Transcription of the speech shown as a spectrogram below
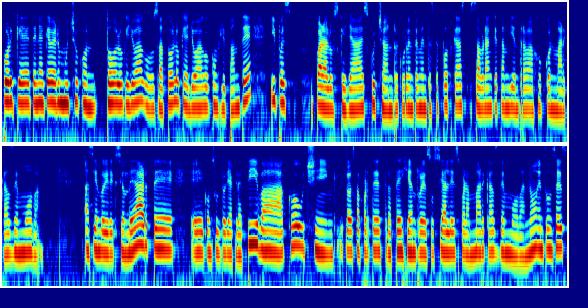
porque tenía que ver mucho con todo lo que yo hago, o sea, todo lo que yo hago con Flipante y pues para los que ya escuchan recurrentemente este podcast sabrán que también trabajo con marcas de moda haciendo dirección de arte, eh, consultoría creativa, coaching, toda esta parte de estrategia en redes sociales para marcas de moda, ¿no? Entonces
